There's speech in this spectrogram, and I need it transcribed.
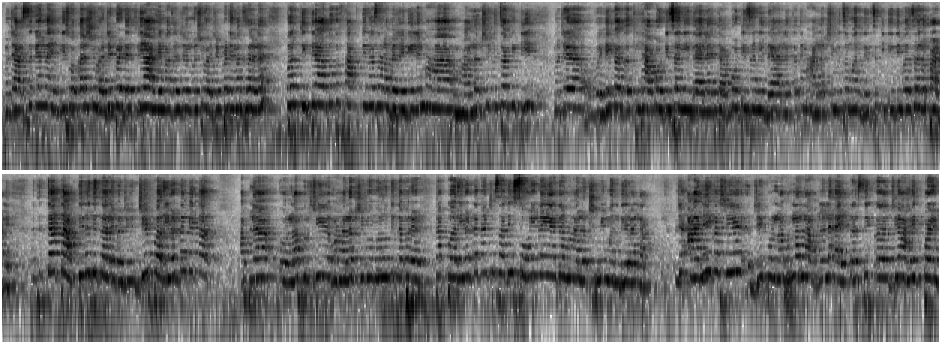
म्हणजे असं काही नाही मी स्वतः शिवाजी पेठेतली आहे. माझा जन्म शिवाजी पेठेमध्ये झाला. पण तिथे अजून ताकदीनं झाला पाहिजे. गेली महा महालक्ष्मीचा किती म्हणजे हे करतात की ह्या कोटीचा निधी आलाय त्या कोटीचा निधी आलाय. तर ते महालक्ष्मीचं मंदिरचं किती दिवस झालं पाडले? तर त्या ताकदीनं तिथं आले पाहिजे. जे पर्यटक येतात आपल्या कोल्हापूरची महालक्ष्मी म्हणून तिथे पर्यटक त्या पर्यटक साधी सोय नाही आहे त्या महालक्ष्मी मंदिराला म्हणजे अनेक असे जे कोल्हापूरला लाभलेले ऐतिहासिक जे आहेत पॉईंट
